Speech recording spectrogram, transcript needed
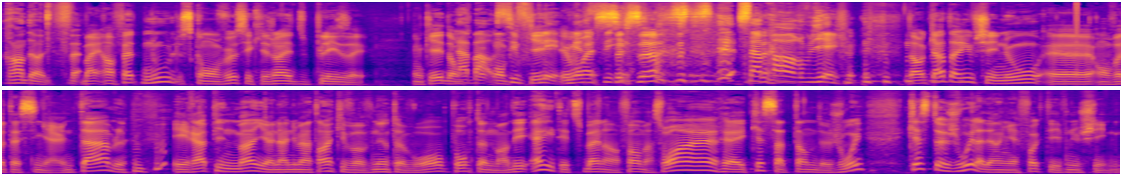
Randolph. Ben, en fait, nous, ce qu'on veut, c'est que les gens aient du plaisir. OK? Donc, La c'est pas base, s'il vous compliqué. plaît. Ouais, Merci. c'est ça. ça part bien. Donc, quand tu arrives chez nous, euh, on va t'assigner à une table Mhm. et rapidement, il y a un animateur qui va venir te voir pour te demander Hey, t'es-tu bien en forme à soir? Euh, Qu'est-ce que ça te tente de jouer Qu'est-ce que tu as joué la dernière fois que tu es venu chez nous?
